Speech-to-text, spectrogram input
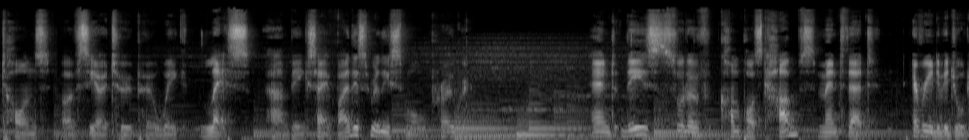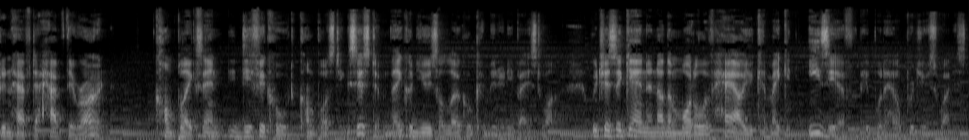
tonnes of CO2 per week less um, being saved by this really small program. And these sort of compost hubs meant that every individual didn't have to have their own complex and difficult composting system. They could use a local community based one, which is again another model of how you can make it easier for people to help reduce waste.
